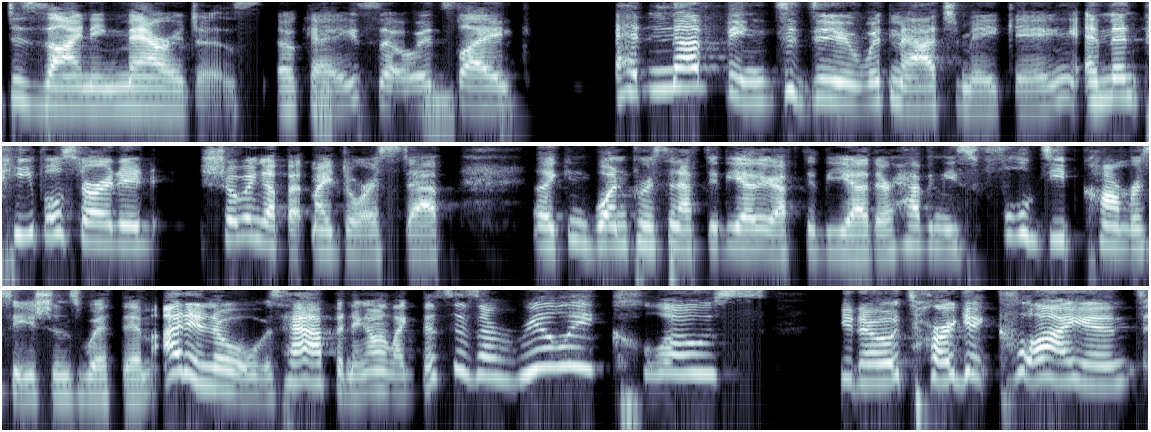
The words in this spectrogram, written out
designing marriages. Okay. So it's mm-hmm. like, had nothing to do with matchmaking. And then people started showing up at my doorstep, like one person after the other after the other, having these full deep conversations with them. I didn't know what was happening. I'm like, this is a really close, you know, target client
